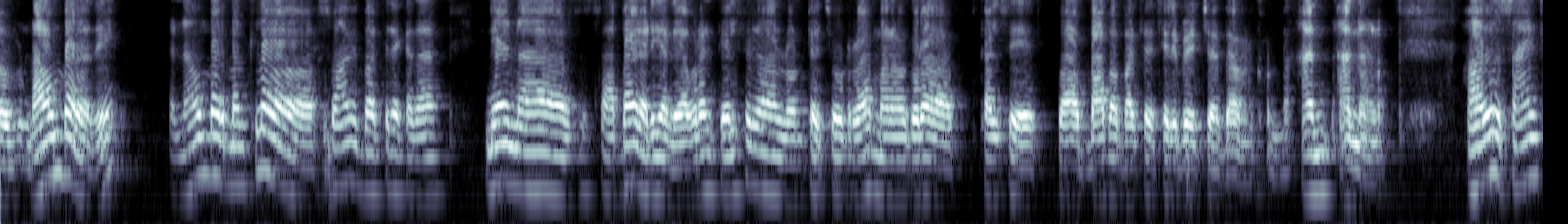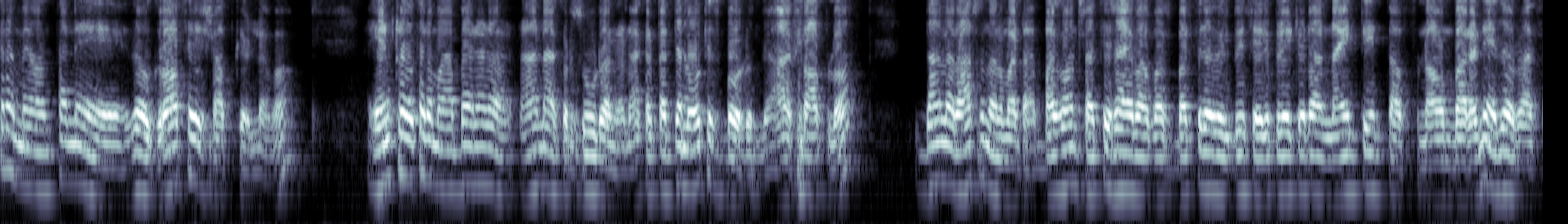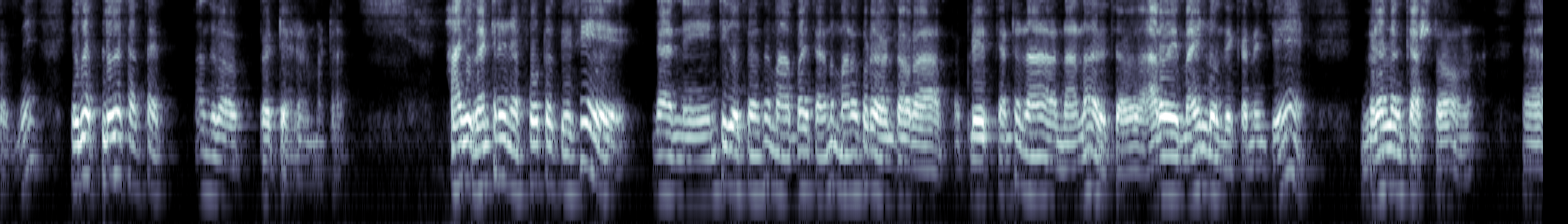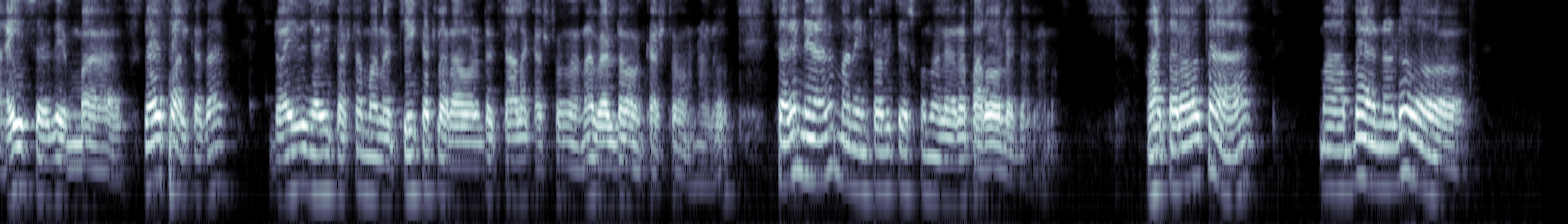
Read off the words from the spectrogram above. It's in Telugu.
నవంబర్ అది. నవంబర్ మంత్లో స్వామి బర్త్డే కదా. నేను నా అబ్బాయిని అడిగాను ఎవరైనా తెలిసిన వాళ్ళు ఉంటే చూడరా మనం కూడా కలిసి బాబా బర్త్డే సెలబ్రేట్ చేద్దాం అనుకున్నా అన్- అన్నాను. ఆ రోజు సాయంత్రం మేమంతా ఏదో గ్రాసరీ షాప్కి వెళ్ళాము. ఎంటర్ అవుతాను మా అబ్బాయి నాన్న అక్కడ చూడు అన్నాడు. అక్కడ పెద్ద నోటీస్ బోర్డు ఉంది ఆ షాప్లో దానిలో రాస్తుంది అనమాట Bhagwan Sathya Sai Baba birthday will be celebrated on nineteenth of November అని ఏదో రాసింది. ఏదో ప్లేస్ అంతా అందులో పెట్టారు అనమాట అది వెంటనే నేను ఫోటో తీసి దాన్ని ఇంటికి వచ్చిన తర్వాత మా అబ్బాయి తన మనం కూడా వెళ్తాం రా ప్లేస్ కంటే నా నాన్న అరవై మైళ్ళు ఉంది ఇక్కడ నుంచి. వెళ్ళడం కష్టం. ఐస్ అది మా స్నోఫాల్ కదా. డ్రైవింగ్ అది కష్టం మన చీకట్లో రావాలంటే చాలా కష్టం అన్న వెళ్ళడం కష్టం అన్నాడు. సరే నేను మన ఇంట్లోనే చేసుకుందాం లేదా పర్వాలేదు అన్నాను ఆ తర్వాత మా అబ్బాయి అన్నాడు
